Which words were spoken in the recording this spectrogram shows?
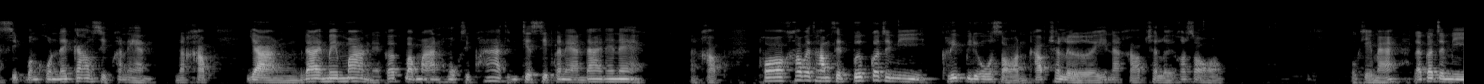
80 บางคนได้ 90 คะแนนนะครับ อย่างได้ไม่มากเนี่ยก็ประมาณ 65-70 คะแนนได้แน่ๆนะครับพอเข้าไปทำเสร็จปุ๊บก็จะมีคลิปวิดีโอสอนครับเฉลยนะครับ เฉลยข้อสอบโอเคไหมแล้วก็จะมี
